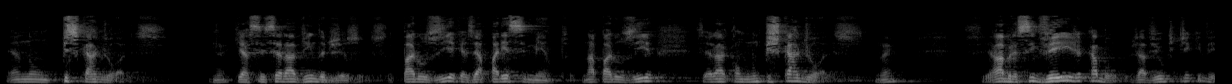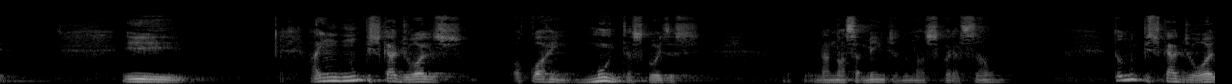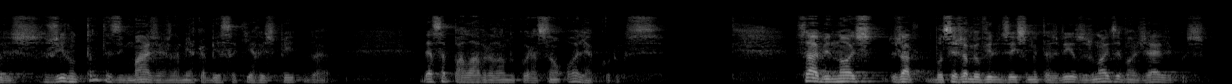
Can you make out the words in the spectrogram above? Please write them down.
é num piscar de olhos. Né? Que assim será a vinda de Jesus. Parousia quer dizer aparecimento. Na parousia será como num piscar de olhos. Né? Se abre assim, vê e acabou. Já viu o que tinha que ver. E aí, num piscar de olhos, ocorrem muitas coisas na nossa mente, no nosso coração. Então, num piscar de olhos, surgiram tantas imagens na minha cabeça aqui a respeito da, dessa palavra lá no coração, olha a cruz. Sabe, nós, já, você já me ouviu dizer isso muitas vezes, nós evangélicos,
